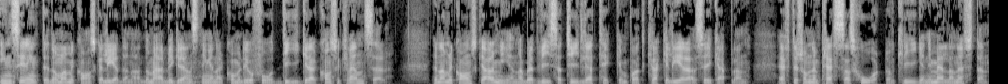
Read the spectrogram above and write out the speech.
Inser inte de amerikanska ledarna de här begränsningarna kommer det att få digra konsekvenser? Den amerikanska armén har börjat visa tydliga tecken på att krackelera, säger Kaplan, eftersom den pressas hårt av krigen i Mellanöstern.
